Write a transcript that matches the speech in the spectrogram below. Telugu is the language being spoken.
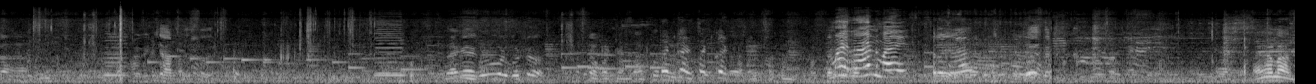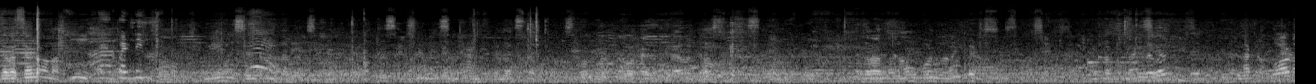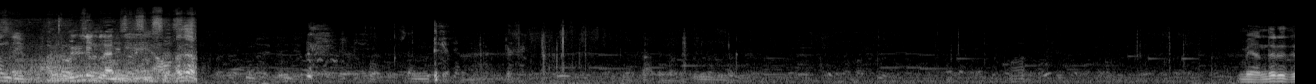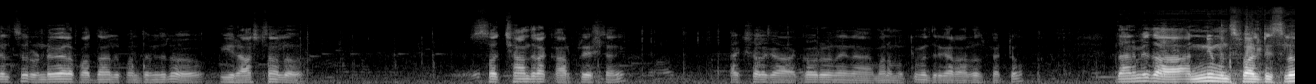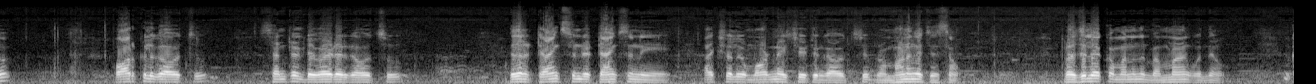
మాకు ఇచ్చి పట్టుకోండి పట్టుకోండి మై రాండి మై అయినా జర సైడ్ ఉన్నా పట్టి అదే మీ అందరికీ తెలుసు రెండు వేల పద్నాలుగు పంతొమ్మిదిలో ఈ రాష్ట్రంలో స్వచ్ఛాంధ్ర కార్పొరేషన్ అని యాక్చువల్గా గౌరవమైన మన ముఖ్యమంత్రి గారు ఆ రోజు పెట్టడం. దాని మీద అన్ని మున్సిపాలిటీస్లో పార్కులు కావచ్చు సెంట్రల్ డివైడర్ కావచ్చు ఏదైనా ట్యాంక్స్ ఉండే ట్యాంక్స్ని యాక్చువల్గా మోడర్నైజ్ చేయటం కావచ్చు బ్రహ్మాండంగా చేసాం ప్రజల యొక్క మనందరం బ్రహ్మాండంగా పొందాం.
